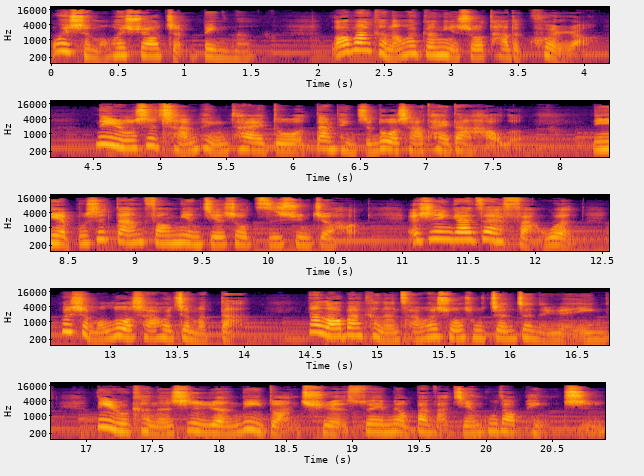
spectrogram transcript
为什么会需要整并呢？老板可能会跟你说他的困扰，例如是产品太多，但品质落差太大。好了，你也不是单方面接受资讯就好，而是应该再反问为什么落差会这么大。那老板可能才会说出真正的原因，例如可能是人力短缺，所以没有办法兼顾到品质。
